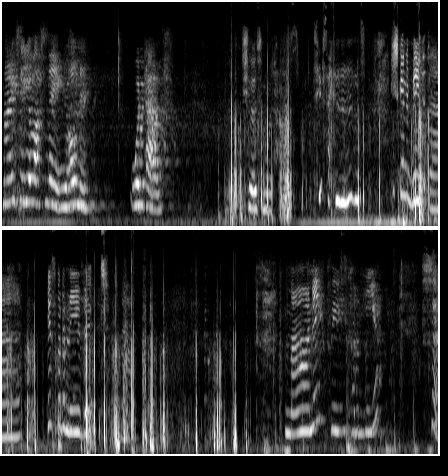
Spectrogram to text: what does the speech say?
Manny, say your last name, your whole name. Woodhouse. She lives in Woodhouse. Two seconds. Just gonna move it there. Just gotta move it there. Manny, please come here. So,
